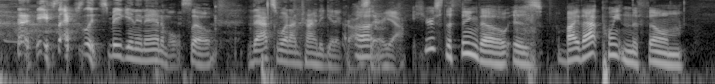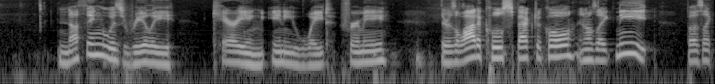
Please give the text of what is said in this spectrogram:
he's actually speaking in animal. So that's what I'm trying to get across Uh, there. Yeah. Here's the thing, though, is by that point in the film, nothing was really carrying any weight for me. There was a lot of cool spectacle, and I was like, neat. But I was like,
